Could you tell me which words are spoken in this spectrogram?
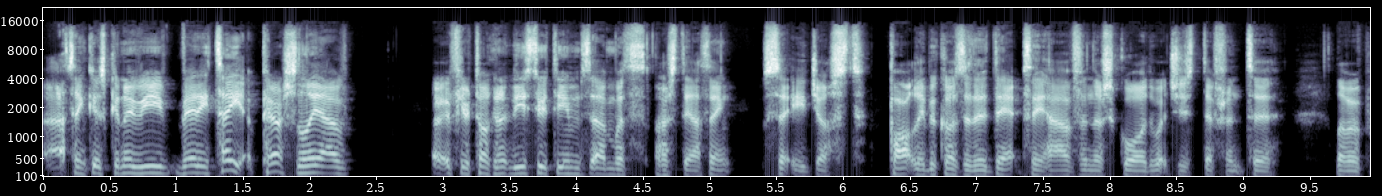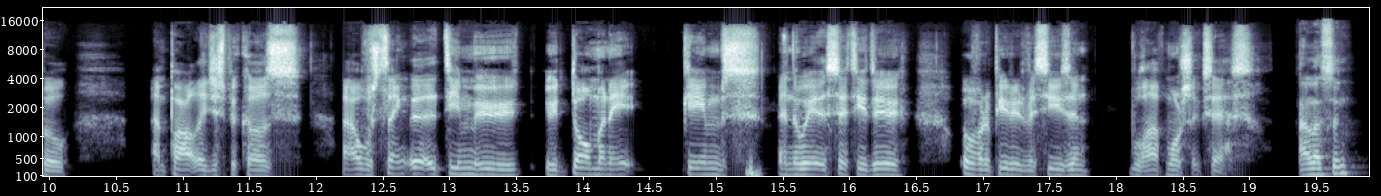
I think it's going to be very tight. Personally, I, if you're talking about these two teams, I'm with Hursty. I think City just partly because of the depth they have in their squad, which is different to Liverpool, and partly just because I always think that the team who, who dominate games in the way that City do over a period of a season will have more success. Alyson?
